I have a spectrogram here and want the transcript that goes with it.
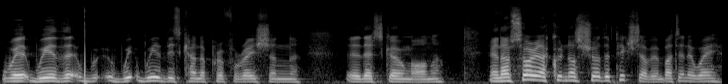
with, with, with, with this kind of perforation uh, that's going on. And I'm sorry I could not show the picture of him, but anyway,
